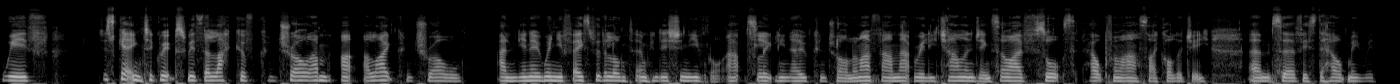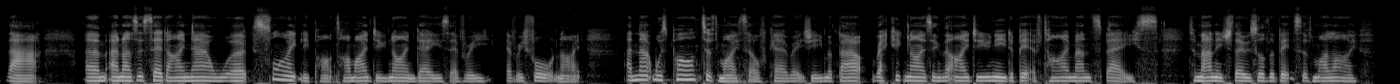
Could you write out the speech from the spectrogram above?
with just getting to grips with the lack of control. I'm, I, I like control, And, you know, when you're faced with a long term condition, you've got absolutely no control. And I found that really challenging. So I've sought help from our psychology um, service to help me with that. Um, and as I said, I now work slightly part time. I do nine days every every fortnight. And that was part of my self care regime about recognising that I do need a bit of time and space to manage those other bits of my life.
